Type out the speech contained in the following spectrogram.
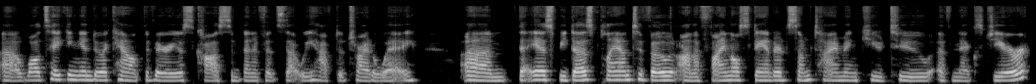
uh, while taking into account the various costs and benefits that we have to try to weigh. Um, the ASB does plan to vote on a final standard sometime in Q2 of next year.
